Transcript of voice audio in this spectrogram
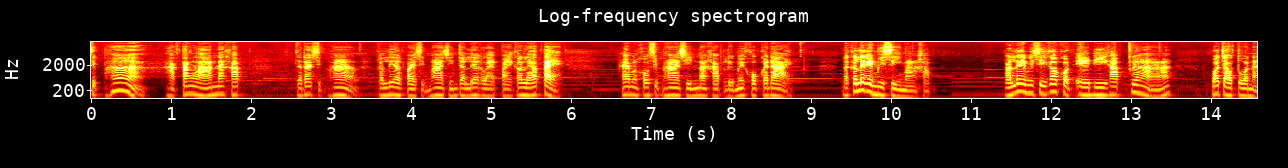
15 หากตั้งร้านนะครับ จะได้ 15 ก็เลือกไป 15 ชิ้นจะเลือกอะไรไปก็แล้วแต่ให้มันครบ 15 ชิ้นนะครับ หรือไม่ครบก็ได้ แล้วก็เลือก MVC มาครับการเลือก MVC ก็กด AD ครับ เพื่อหาว่าจะเอาตัวไหน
